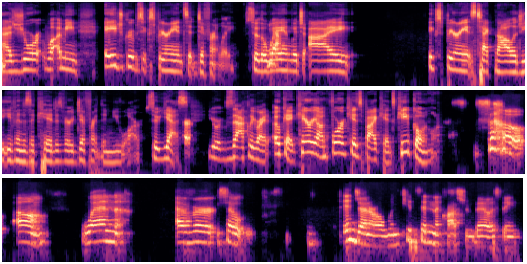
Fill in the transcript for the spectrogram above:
as your well i mean age groups experience it differently. So the way yeah. in which i experience technology even as a kid is very different than you are. So yes sure. you're exactly right. Okay carry on. For kids by kids. Keep going laura. So um whenever so in general when kids sit in a classroom they always think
